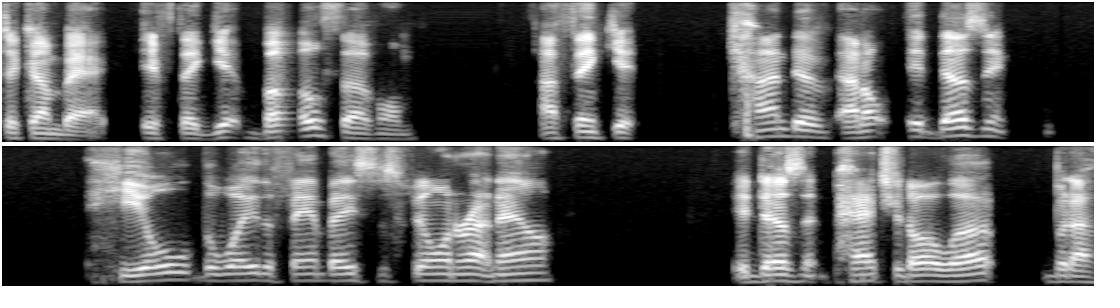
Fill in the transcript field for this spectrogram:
to come back. If they get both of them, I think it kind of I don't it doesn't heal the way the fan base is feeling right now. It doesn't patch it all up, but I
